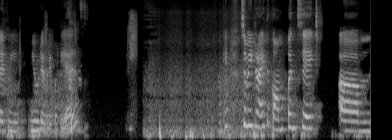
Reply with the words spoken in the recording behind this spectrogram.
let, me mute everybody else. Okay, so we try to compensate um,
